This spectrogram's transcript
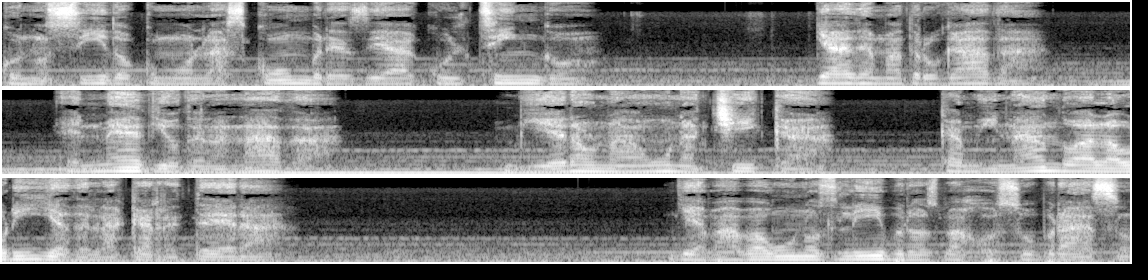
conocido como las cumbres de Acultingo, ya de madrugada, en medio de la nada, vieron a una chica caminando a la orilla de la carretera. Llevaba unos libros bajo su brazo.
